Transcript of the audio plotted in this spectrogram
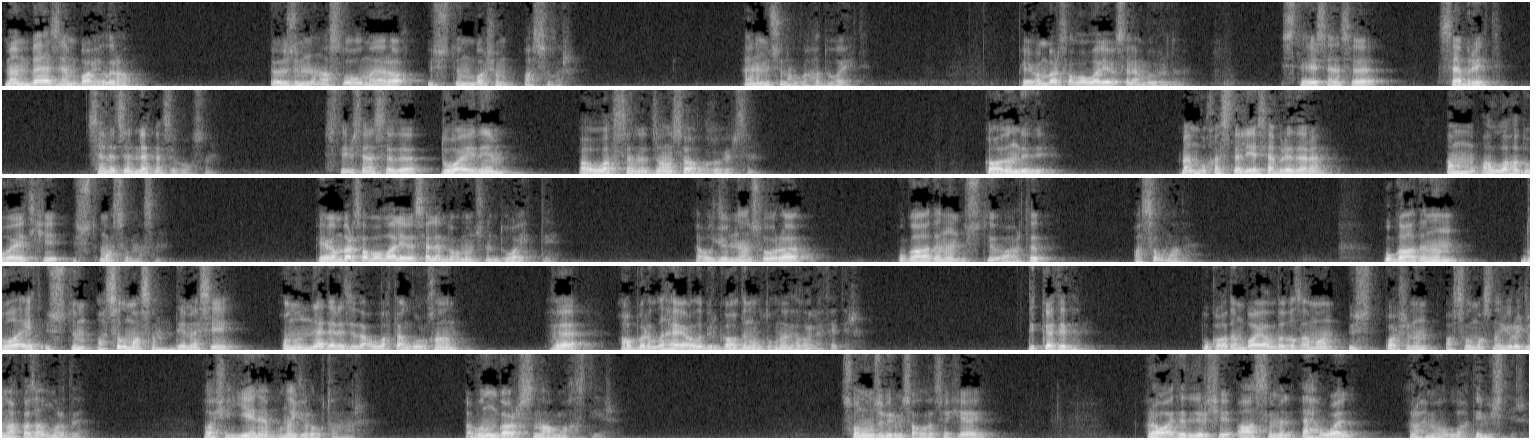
mən bəzən bayılıram özümdən asılı olmayaraq üstüm başım açılır. Mənim üçün Allaha dua et. Peyğəmbər sallallahu aleyhi və sələm buyurdu. İstəyirsənsə, səbr et. Sənə cənnət nəsib olsun. İstəyirsənsə də dua edim, Allah sənə can sağlığı versin. Qadın dedi, mən bu xəstəliyə səbr edərəm, amma Allaha dua et ki, üstüm açılmasın. Peyğəmbər sallallahu aleyhi və səlləm də onun üçün dua etdi. Və o gündən sonra bu qadının üstü artıq açılmadı. Bu qadının dua et üstüm açılmasın deməsi onun nə dərəcədə Allahdan qorxan və abırlı həyalı bir qadın olduğuna dəlalət edir. Diqqət edin, bu qadın bayaldığı zaman üst başının açılmasına görə günah qazanmırdı. Lakin yenə buna görə utanır və bunun qarşısını almaq istəyir. Sonuncu bir misalı da çəkək. Rəvayət edilir ki, Asim el-Əhvəl rahiməhullah demişdir.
